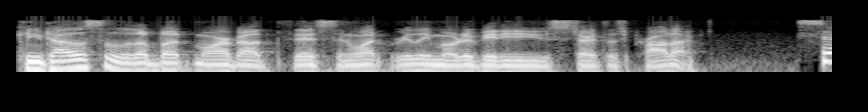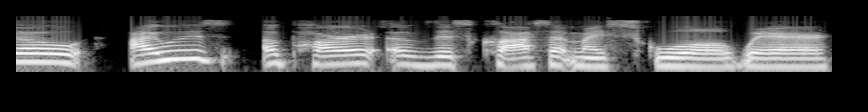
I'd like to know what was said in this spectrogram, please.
Can you tell us a little bit more about this and what really motivated you to start this product? So I was a part of this class at my school where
